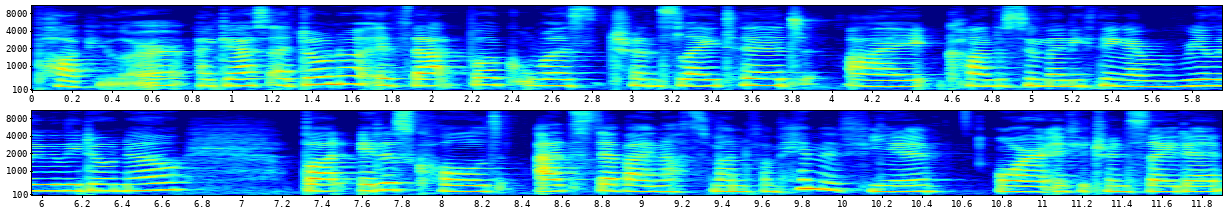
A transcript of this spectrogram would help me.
popular, I guess. I don't know if that book was translated. I can't assume anything. I really, really don't know but it is called Als der Weihnachtsmann vom Himmel fiel, or if you translate it,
